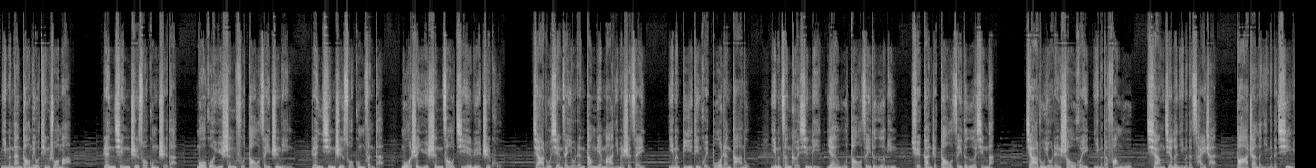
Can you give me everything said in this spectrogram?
你们难道没有听说吗？人情之所共持的，莫过于身负盗贼之名；人心之所共愤的。莫甚于身遭劫掠之苦。假如现在有人当面骂你们是贼，你们必定会勃然大怒。你们怎可心里厌恶盗贼的恶名，却干着盗贼的恶行呢？假如有人烧毁你们的房屋，抢劫了你们的财产，霸占了你们的妻女，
